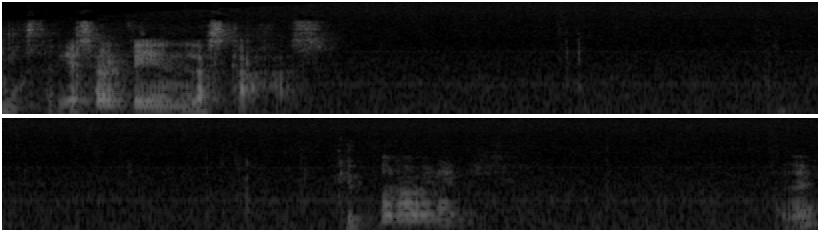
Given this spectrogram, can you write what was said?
Me gustaría saber qué hay en las cajas. ¿Qué puede haber aquí? A ver.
